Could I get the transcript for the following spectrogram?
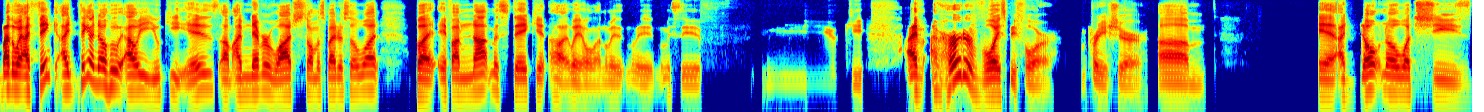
by the way, I think I think I know who Aoi Yuki is. Um, I've never watched So I'm a Spider So What, but if I'm not mistaken, oh wait, hold on. Let me let me let me see if Yuki. I've I've heard her voice before. I'm pretty sure. Um, and I don't know what she's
